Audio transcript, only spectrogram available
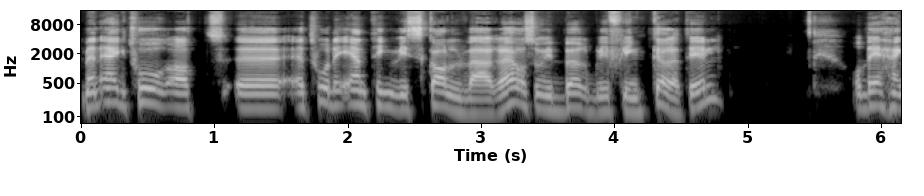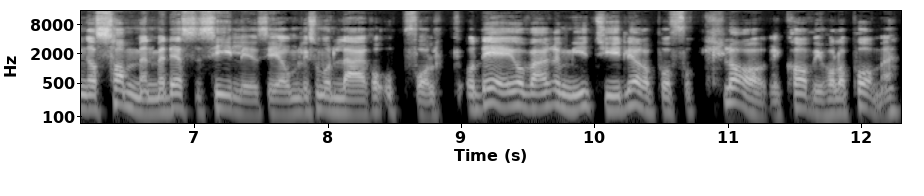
Men jeg tror at uh, jeg tror det er én ting vi skal være, og som vi bør bli flinkere til. Og Det henger sammen med det Cecilie sier om liksom å lære opp folk. Og Det er å være mye tydeligere på å forklare hva vi holder på med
